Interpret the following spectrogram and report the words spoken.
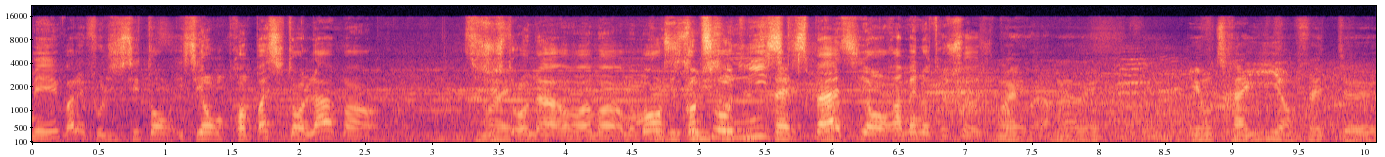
Mais voilà, il faut laisser le temps. Et si on ne prend pas ce temps-là, ben, c'est juste, Ouais. on a, on a un moment, C'est comme si on nie ce qui se passe et on ramène autre chose. Donc, Ouais, voilà. Et on trahit en fait euh,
